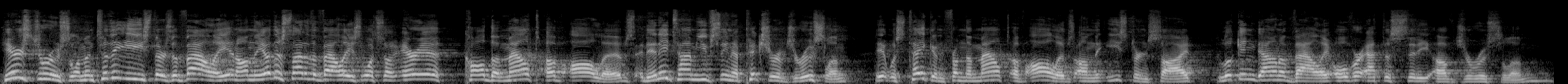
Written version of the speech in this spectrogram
Here's Jerusalem, and to the east there's a valley, and on the other side of the valley is what's an area called the Mount of Olives. And anytime you've seen a picture of Jerusalem, it was taken from the Mount of Olives on the eastern side, looking down a valley over at the city of Jerusalem.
